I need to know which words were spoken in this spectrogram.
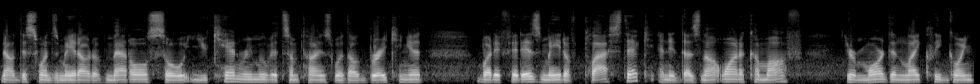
Now this one's made out of metal, so you can remove it sometimes without breaking it. But if it is made of plastic and it does not want to come off, you're more than likely going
